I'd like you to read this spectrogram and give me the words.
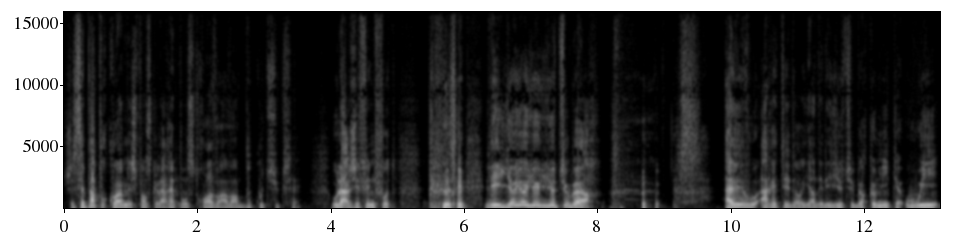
Je sais pas pourquoi, mais je pense que la réponse 3 va avoir beaucoup de succès. Oula, j'ai fait une faute. les yo-yo-yo youtubeurs. Avez-vous arrêté de regarder les youtubeurs comiques? Oui.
